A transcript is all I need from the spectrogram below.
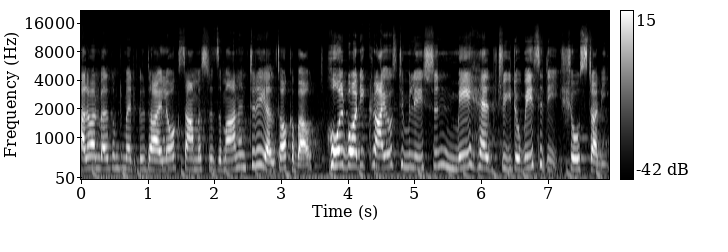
Hello and welcome to Medical Dialogues. I'm Mr. Zaman and today I'll talk about whole body cryostimulation may help treat obesity, show study.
